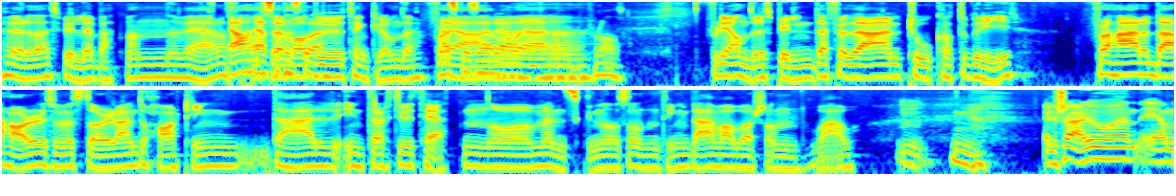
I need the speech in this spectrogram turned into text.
høre deg spille Batman VR. Altså, Ja, skal se hva det. du tenker om det. For jeg det se er, hva det er eh, for noe. For de andre spillene Det er, det er to kategorier. For her, der har du liksom en storyline, du har ting Det er interaktiviteten og menneskene og sånne ting. Der var bare sånn wow. Mm. Mm. Ellers så er det jo en, en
